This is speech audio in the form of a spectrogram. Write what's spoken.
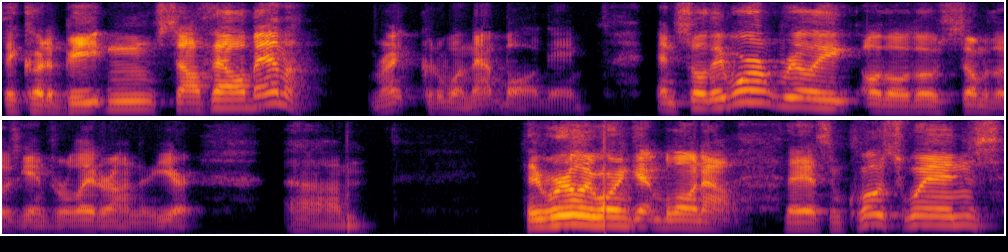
they could have beaten South Alabama, right? Could have won that ball game. And so they weren't really, although those some of those games were later on in the year, um, they really weren't getting blown out. They had some close wins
